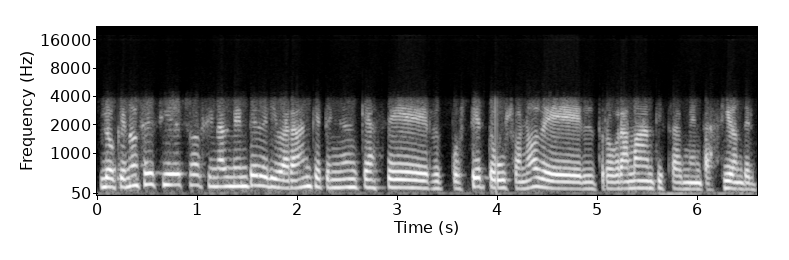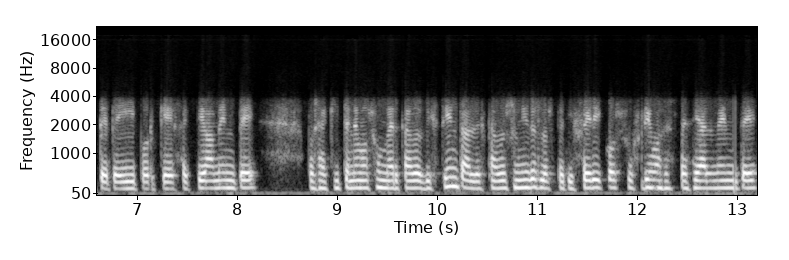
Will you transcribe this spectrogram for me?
Lo que no sé si eso finalmente derivará en que tengan que hacer pues cierto uso ¿no? del programa antifragmentación, del TPI, porque efectivamente pues aquí tenemos un mercado distinto al de Estados Unidos. Los periféricos sufrimos especialmente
